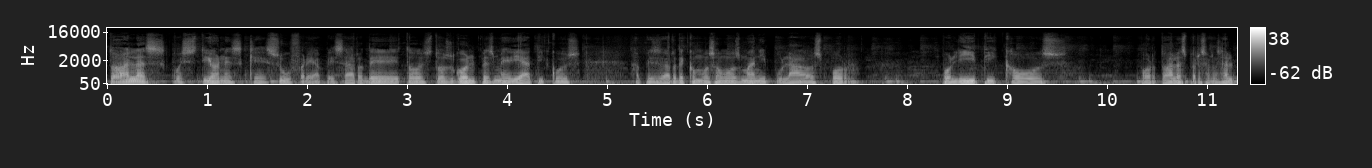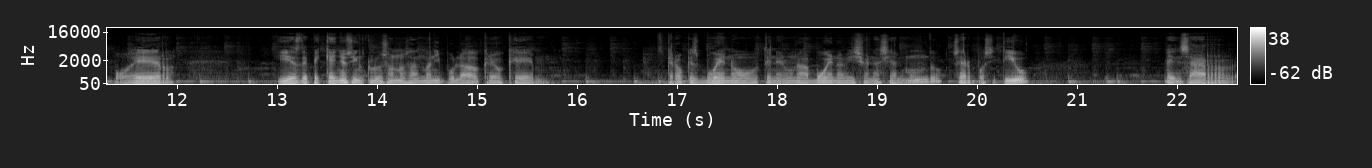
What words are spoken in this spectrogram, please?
todas las cuestiones que sufre, a pesar de todos estos golpes mediáticos, a pesar de cómo somos manipulados por políticos, por todas las personas al poder, y desde pequeños incluso nos han manipulado, creo que creo que es bueno tener una buena visión hacia el mundo, ser positivo, pensar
